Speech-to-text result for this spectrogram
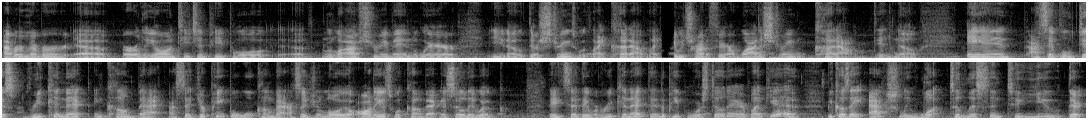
I remember uh, early on teaching people uh, live streaming where you know their streams would like cut out. Like they would try to figure out why the stream cut out. Didn't know. And I said, well, just reconnect and come back. I said, your people will come back. I said, your loyal audience will come back. And so they would, they said they were reconnecting. the people were still there. Like, yeah, because they actually want to listen to you. They're,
